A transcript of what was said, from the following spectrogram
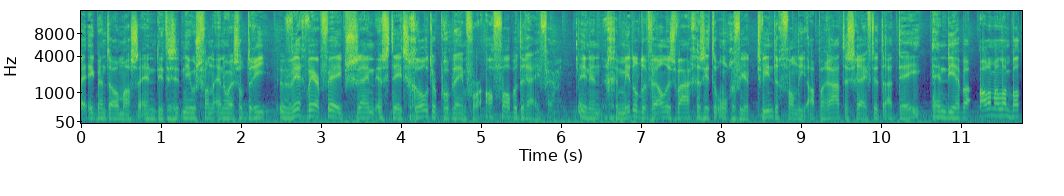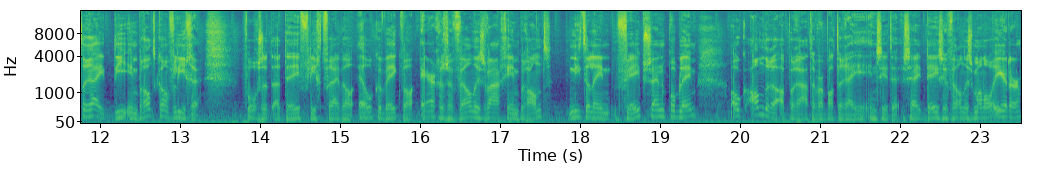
Ik ben Thomas en dit is het nieuws van NOS op 3. Wegwerpvapes zijn een steeds groter probleem voor afvalbedrijven. In een gemiddelde vuilniswagen zitten ongeveer 20 van die apparaten, schrijft het AD. En die hebben allemaal een batterij die in brand kan vliegen. Volgens het AD vliegt vrijwel elke week wel ergens een vuilniswagen in brand. Niet alleen vapes zijn een probleem, ook andere apparaten waar batterijen in zitten... zei deze vuilnisman al eerder.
